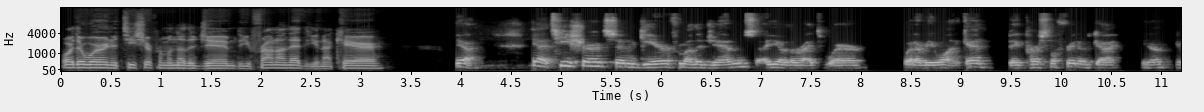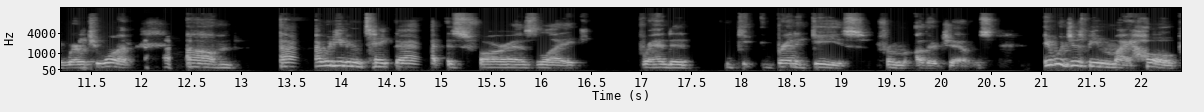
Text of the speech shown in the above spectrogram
or they're wearing a T-shirt from another gym. Do you frown on that? Do you not care? Yeah, yeah. T-shirts and gear from other gyms. uh, You have the right to wear whatever you want. Again, big personal freedoms guy. You know, you wear what you want. um, I, I would even take that as far as like branded branded gis from other gyms. It would just be my hope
